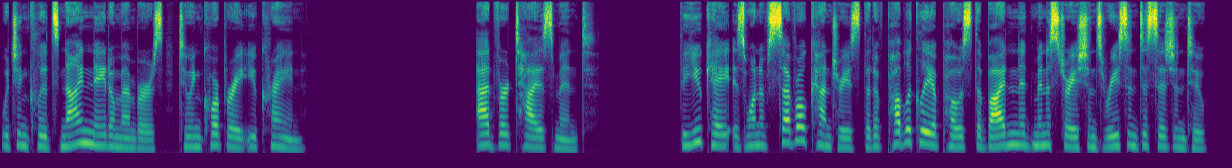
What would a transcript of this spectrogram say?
which includes nine NATO members, to incorporate Ukraine. Advertisement The UK is one of several countries that have publicly opposed the Biden administration's recent decision to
